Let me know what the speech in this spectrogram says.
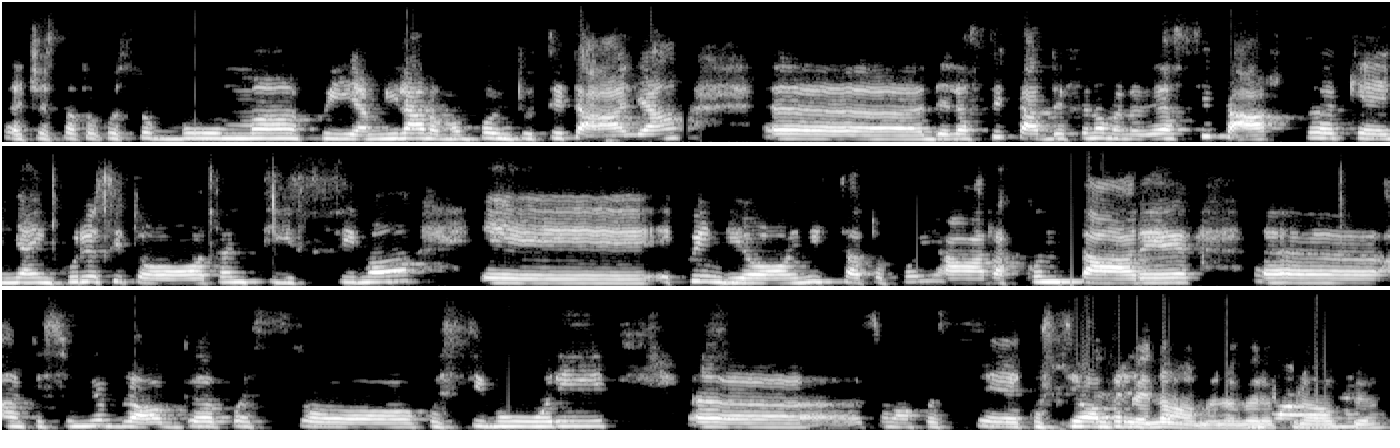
eh, c'è stato questo boom qui a Milano ma un po' in tutta Italia eh, della street art, del fenomeno della street art che mi ha incuriosito tantissimo e, e quindi ho iniziato poi a raccontare eh, anche sul mio blog questo, questi muri, eh, insomma queste, queste opere. Un fenomeno vero e proprio.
